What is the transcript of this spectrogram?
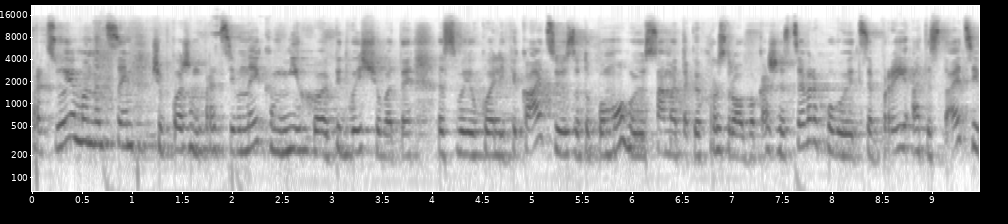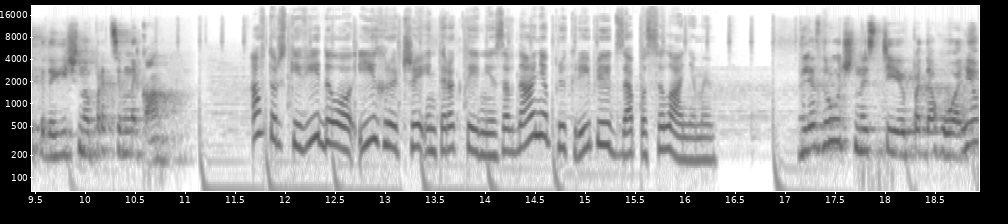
працюємо над цим, щоб кожен працівник міг е, підвищувати свою кваліфікацію за допомогою саме таких розробок. Аже це враховується при атестації педагогічного працівника. Авторські відео, ігри чи інтерактивні завдання прикріплюють за посиланнями. Для зручності педагогів,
